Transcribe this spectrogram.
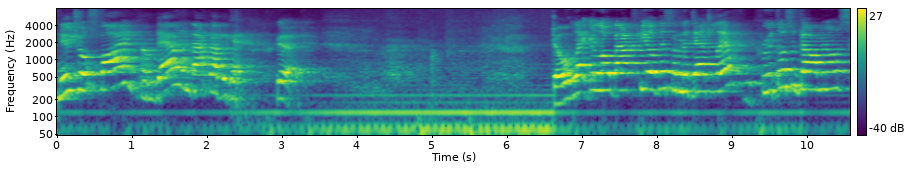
Neutral spine, come down and back up again. Good. Don't let your low back feel this on the deadlift. Recruit those abdominals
